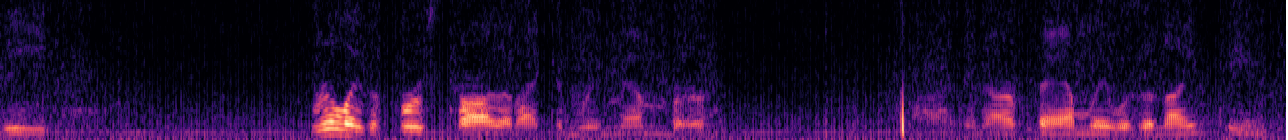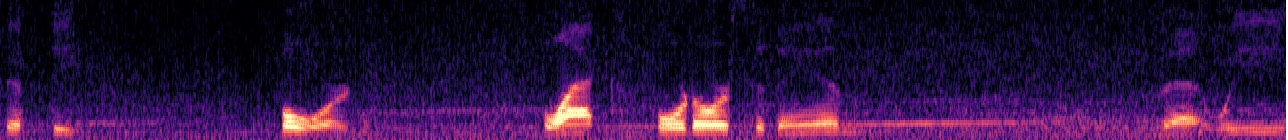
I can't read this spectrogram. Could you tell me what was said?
The really the first car that I can remember uh, in our family was a 1950 Ford, black four-door sedan that we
